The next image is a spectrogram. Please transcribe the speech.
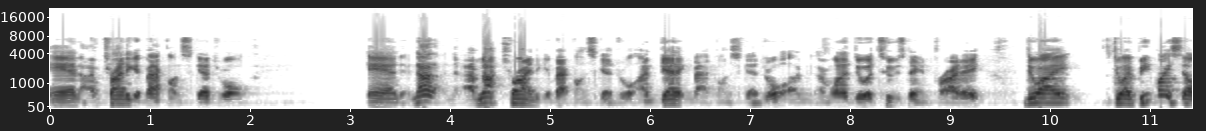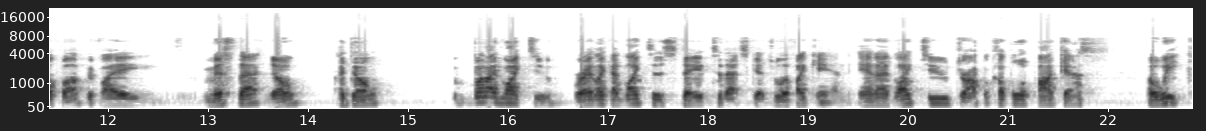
and I'm trying to get back on schedule. And not, I'm not trying to get back on schedule. I'm getting back on schedule. I'm, I want to do a Tuesday and Friday. Do I do I beat myself up if I miss that? No, I don't. But I'd like to, right? Like I'd like to stay to that schedule if I can, and I'd like to drop a couple of podcasts a week.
